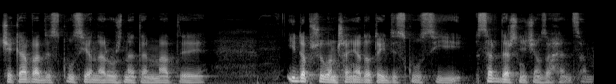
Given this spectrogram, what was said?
ciekawa dyskusja na różne tematy i do przyłączenia do tej dyskusji serdecznie Cię zachęcam.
